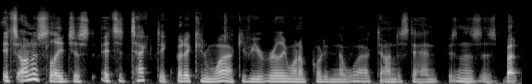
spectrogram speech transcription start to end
it's honestly just it's a tactic, but it can work if you really want to put in the work to understand businesses. But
